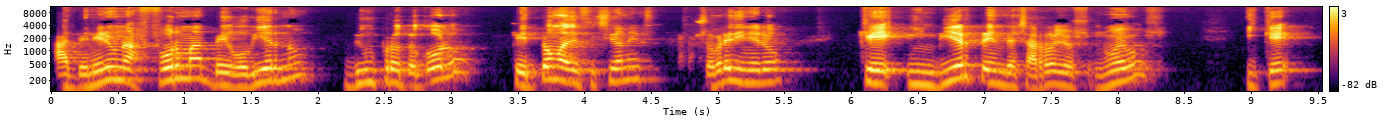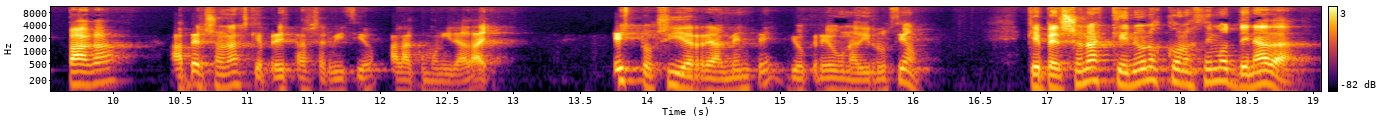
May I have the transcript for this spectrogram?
a tener una forma de gobierno de un protocolo que toma decisiones sobre dinero, que invierte en desarrollos nuevos y que paga a personas que prestan servicio a la comunidad DAI. Esto sí es realmente, yo creo, una disrupción. Que personas que no nos conocemos de nada.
